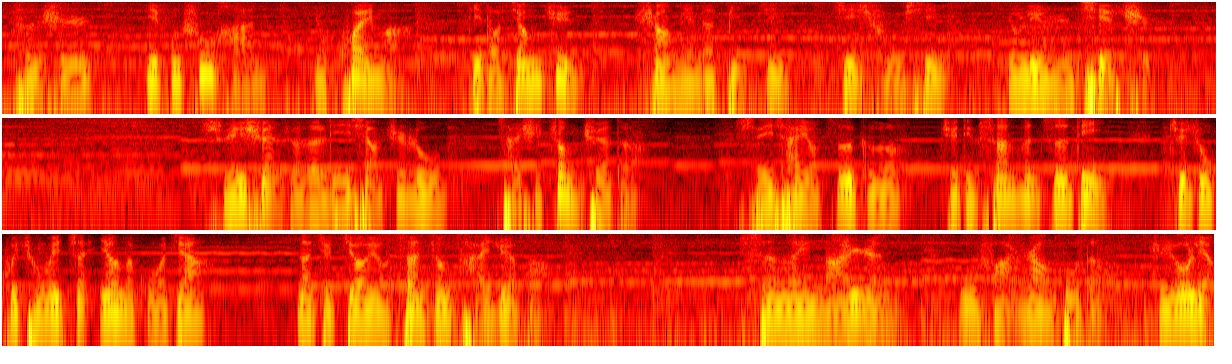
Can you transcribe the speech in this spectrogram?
此时，一封书函由快马递到将军，上面的笔迹既熟悉又令人切齿。谁选择的理想之路才是正确的？谁才有资格决定三分之地最终会成为怎样的国家？那就交由战争裁决吧。身为男人，无法让步的只有两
